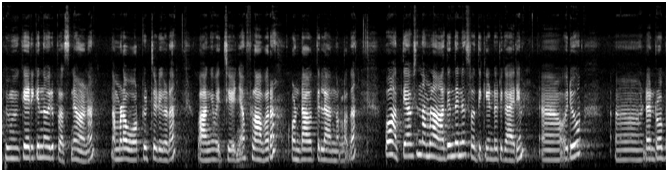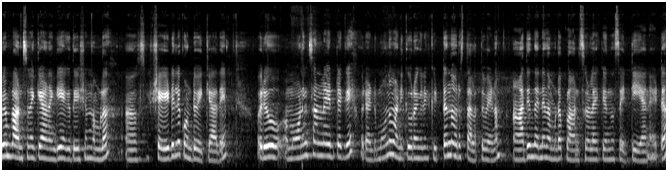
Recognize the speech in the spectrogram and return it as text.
അഭിമുഖീകരിക്കുന്ന ഒരു പ്രശ്നമാണ് നമ്മുടെ ഓർക്കിഡ് ചെടികൾ വാങ്ങി വെച്ച് കഴിഞ്ഞാൽ ഫ്ലവർ ഉണ്ടാവത്തില്ല എന്നുള്ളത്. അപ്പോൾ അത്യാവശ്യം നമ്മൾ ആദ്യം തന്നെ ശ്രദ്ധിക്കേണ്ട ഒരു കാര്യം ഒരു ഡെൻറോബിയം പ്ലാന്റ്സിനൊക്കെ ആണെങ്കിൽ ഏകദേശം നമ്മൾ ഷെയ്ഡിൽ കൊണ്ടുവയ്ക്കാതെ ഒരു മോർണിംഗ് സൺലൈറ്റൊക്കെ ഒരു രണ്ട് മൂന്ന് മണിക്കൂറെങ്കിലും കിട്ടുന്ന ഒരു സ്ഥലത്ത് വേണം ആദ്യം തന്നെ നമ്മുടെ പ്ലാന്റ്സുകളെയൊക്കെ ഒന്ന് സെറ്റ് ചെയ്യാനായിട്ട്.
